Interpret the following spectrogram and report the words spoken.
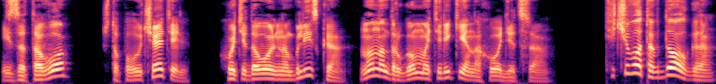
Из-за того, что получатель, хоть и довольно близко, но на другом материке находится. «Ты чего так долго?»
